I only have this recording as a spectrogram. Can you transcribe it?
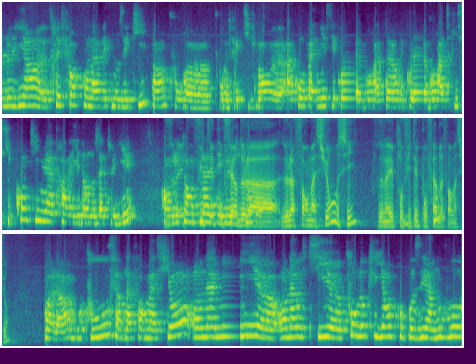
le lien très fort qu'on a avec nos équipes hein, pour, pour effectivement accompagner ces collaborateurs et collaboratrices qui continuent à travailler dans nos ateliers. En Vous en avez profité pour faire de la, de la formation aussi? Vous en avez profité pour faire de la formation? Voilà, beaucoup, faire de la formation. On a mis, on a aussi pour nos clients proposé un nouveau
